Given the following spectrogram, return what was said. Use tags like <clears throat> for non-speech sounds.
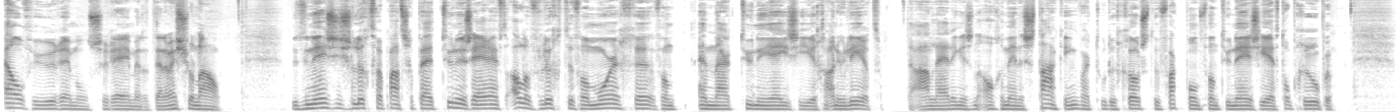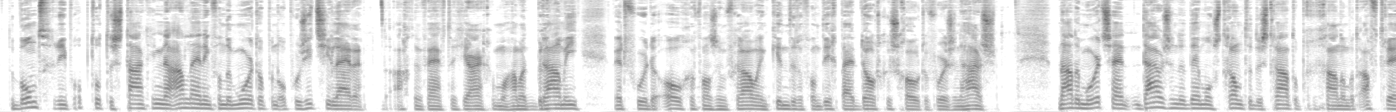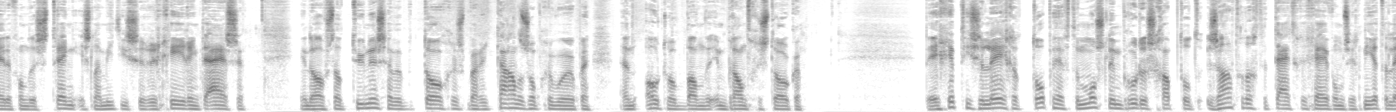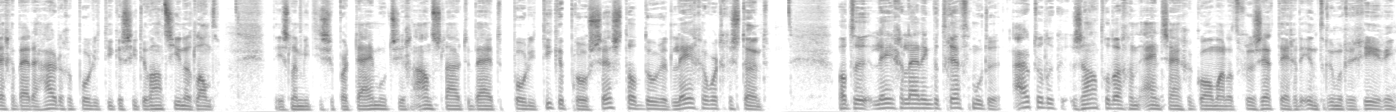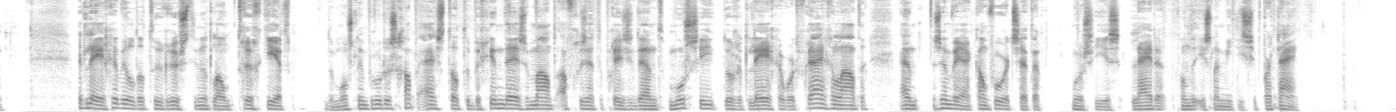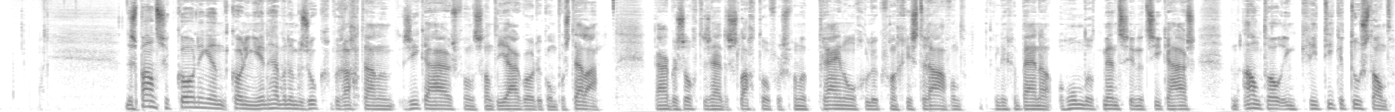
11 uur Raymond Seré met het NMS-journaal. De Tunesische luchtvaartmaatschappij Tunisair heeft alle vluchten van morgen van en naar Tunesië geannuleerd. De aanleiding is een algemene staking waartoe de grootste vakbond van Tunesië heeft opgeroepen. De bond riep op tot de staking naar aanleiding van de moord op een oppositieleider. De 58-jarige Mohamed Brahmi werd voor de ogen van zijn vrouw en kinderen van dichtbij doodgeschoten voor zijn huis. Na de moord zijn duizenden demonstranten de straat opgegaan om het aftreden van de streng islamitische regering te eisen. In de hoofdstad Tunis hebben betogers barricades opgeworpen en autobanden in brand gestoken. De Egyptische legertop heeft de moslimbroederschap tot zaterdag de tijd gegeven om zich neer te leggen bij de huidige politieke situatie in het land. De islamitische partij moet zich aansluiten bij het politieke proces dat door het leger wordt gesteund. Wat de legerleiding betreft moet er uiterlijk zaterdag een eind zijn gekomen aan het verzet tegen de interimregering. Het leger wil dat de rust in het land terugkeert. De moslimbroederschap eist dat de begin deze maand afgezette president Morsi door het leger wordt vrijgelaten en zijn werk kan voortzetten. Morsi is leider van de islamitische partij. De Spaanse koning en koningin hebben een bezoek gebracht aan een ziekenhuis van Santiago de Compostela. Daar bezochten zij de slachtoffers van het treinongeluk van gisteravond. Er liggen bijna 100 mensen in het ziekenhuis, een aantal in kritieke toestand.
